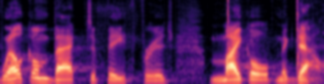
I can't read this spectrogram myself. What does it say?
Welcome back to Faith Bridge, Michael McDowell.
